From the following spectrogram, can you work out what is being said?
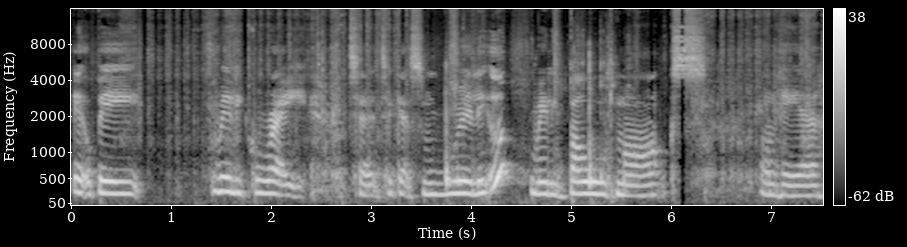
It'll be really great to, to get some really, really bold marks on here.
